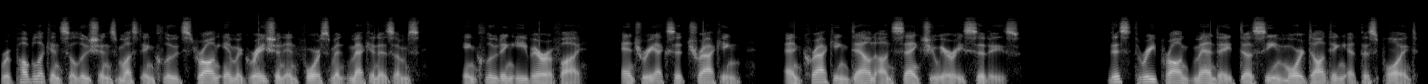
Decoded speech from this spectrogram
Republican solutions must include strong immigration enforcement mechanisms, including e-verify, entry-exit tracking, and cracking down on sanctuary cities. This three-pronged mandate does seem more daunting at this point,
